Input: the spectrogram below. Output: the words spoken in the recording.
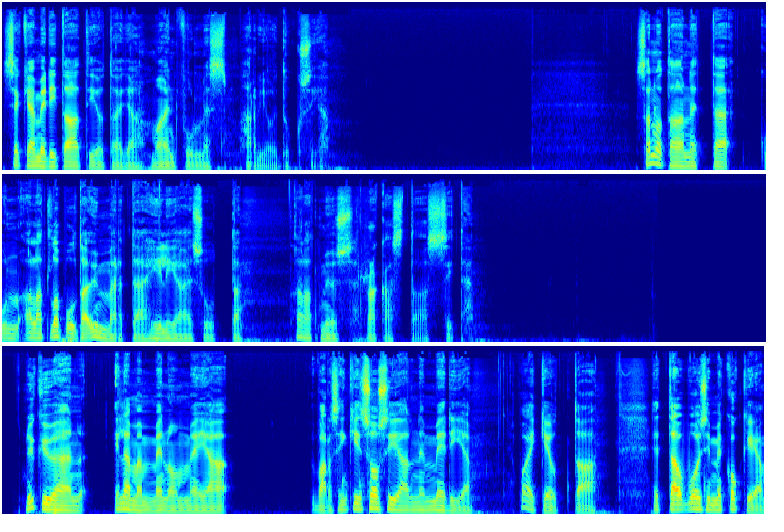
sekä meditaatiota ja mindfulness-harjoituksia. Sanotaan, että kun alat lopulta ymmärtää hiljaisuutta, alat myös rakastaa sitä. Nykyään elämänmenomme ja varsinkin sosiaalinen media vaikeuttaa, että voisimme kokea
